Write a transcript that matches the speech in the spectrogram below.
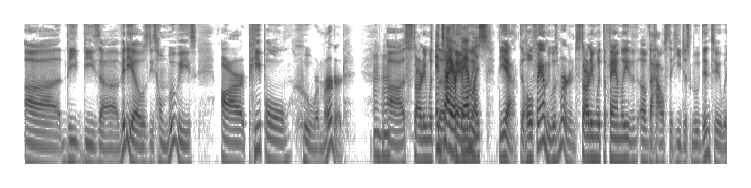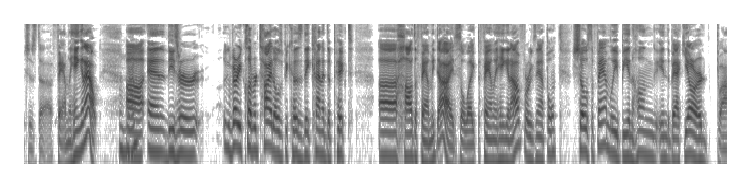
uh the these uh videos these home movies are people who were murdered Mhm. uh starting with the Entire family- families. yeah the whole family was murdered starting with the family of the house that he just moved into which is the family hanging out Mhm. uh, and these are very clever titles because they kind of depict uh, how the family died. So, like the family hanging out, for example, shows the family being hung in the backyard by,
